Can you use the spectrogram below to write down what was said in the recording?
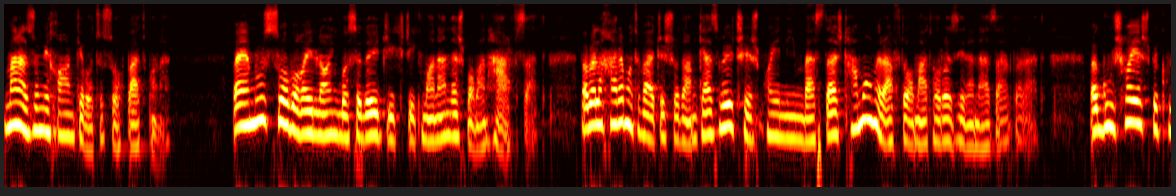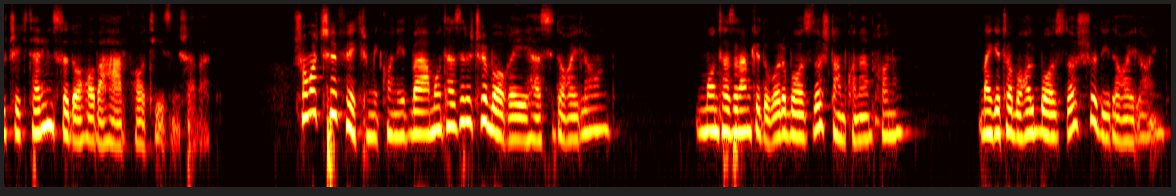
من از او می خواهم که با تو صحبت کند. و امروز صبح آقای لانگ با صدای جیک جیک مانندش با من حرف زد و بالاخره متوجه شدم که از لای چشم های نیم بستش تمام رفت آمدها را زیر نظر دارد و گوشهایش به کوچکترین صداها و حرفها تیز می شود. شما چه فکر می کنید و منتظر چه واقعی هستید آقای لانگ؟ منتظرم که دوباره بازداشتم کنند خانم. مگه تا به حال بازداشت شدید آقای لانگ؟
